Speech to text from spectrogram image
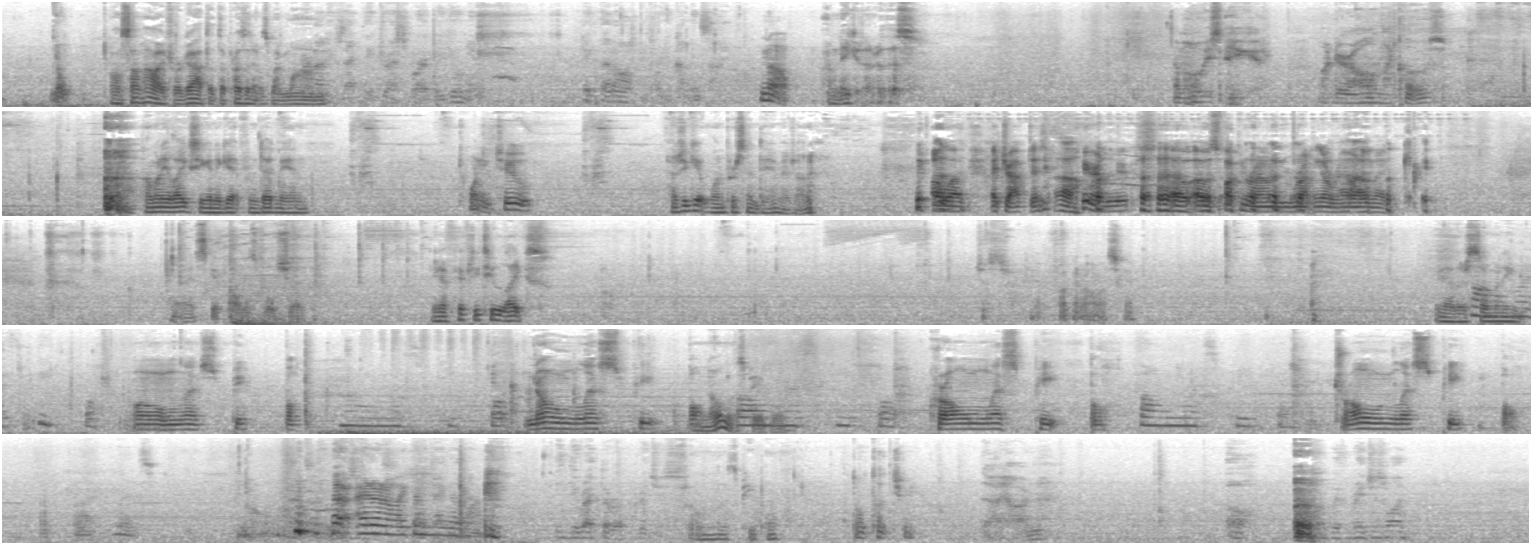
Nope. Well, somehow I forgot that the president was my You're mom. not exactly dressed for a reunion. Take that off before you come inside. No. I'm naked under this. I'm always naked under all my clothes. How many likes are you gonna get from Deadman? Twenty-two. How'd you get one percent damage on it? oh, uh, I dropped it Oh. earlier. I, I was fucking around and running around, and I, okay. I skipped all this bullshit. You have 52 likes. Just yeah, fucking all skip. Yeah, there's so many. Homeless people. Homeless people. Homeless people. Gnomeless people. Gnomeless people. People. Chromeless people. Homeless people. Droneless people. Buttless. I don't know. I couldn't think of one. The director of Bridges. Phoneless people. Don't touch me. Die hard. Oh, with Bridges one.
